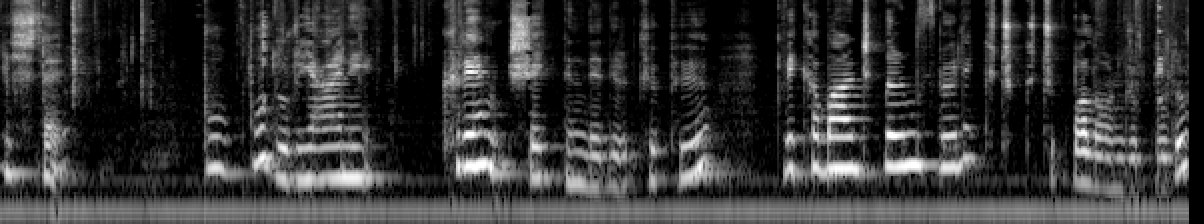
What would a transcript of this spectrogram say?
İşte bu budur yani krem şeklindedir köpüğü ve kabarcıklarımız böyle küçük küçük baloncukludur.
